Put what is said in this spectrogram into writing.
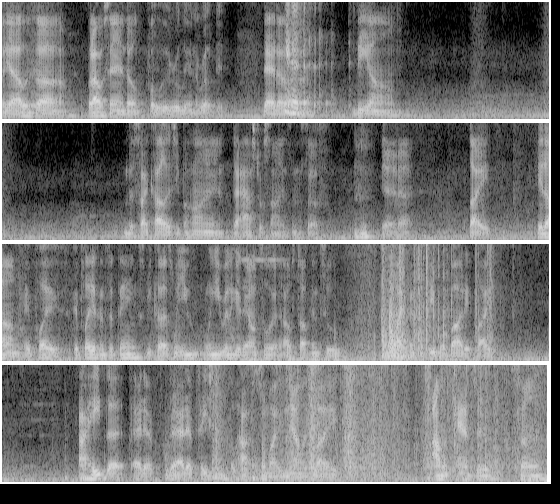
But yeah, I was. uh But I was saying though, before we really interrupted, that uh the um the psychology behind the astral signs and stuff. Mm-hmm. Yeah, that like it um it plays it plays into things because when you when you really get down to it, I was talking to my wife and some people about it. Like I hate the adapt the adaptation of how somebody now is like I'm a Cancer sun,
